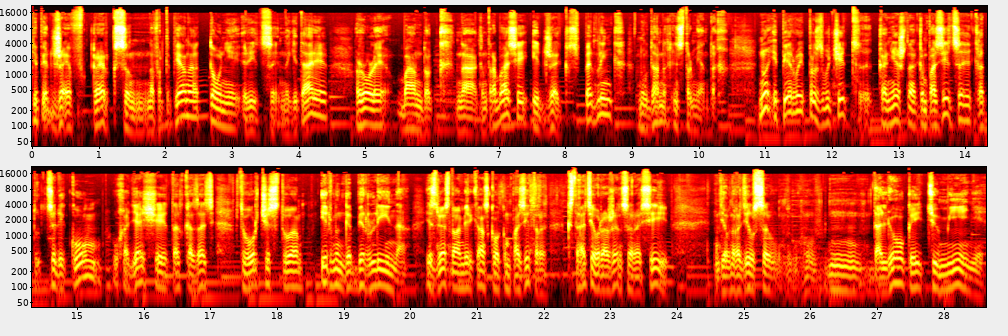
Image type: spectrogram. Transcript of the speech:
теперь Джефф Крерксон на фортепиано, Тони Рицци на гитаре, Роли Бандок на контрабасе и Джек Сперлинг на ударных инструментах. Ну и первый прозвучит, конечно, композиция, целиком уходящая, так сказать, в творчество Ирвинга Берлина, известного американского композитора, кстати, уроженца России, где он родился в далекой Тюмени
